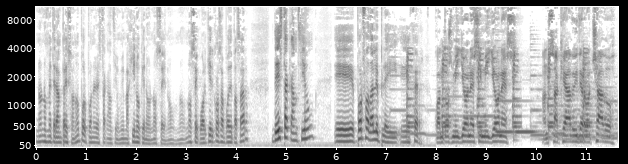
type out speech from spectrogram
no nos meterán preso, ¿no? Por poner esta canción. Me imagino que no, no sé, no, no, sé, cualquier cosa puede pasar. De esta canción, eh, porfa, dale play, eh, Fer. ¿Cuántos millones y millones han saqueado y derrochado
